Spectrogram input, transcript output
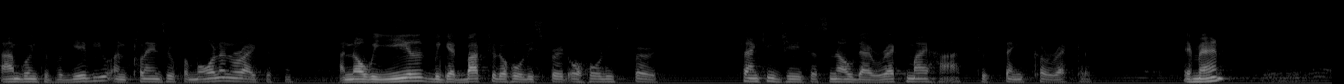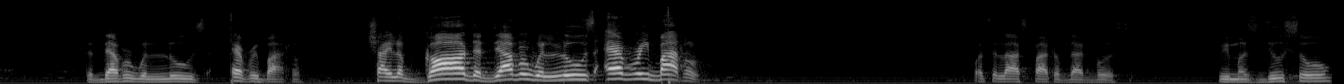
I'm going to forgive you and cleanse you from all unrighteousness. And now we yield, we get back to the Holy Spirit. Oh, Holy Spirit, thank you, Jesus. Now direct my heart to think correctly. Amen? The devil will lose every battle. Child of God, the devil will lose every battle. What's the last part of that verse? We must do so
